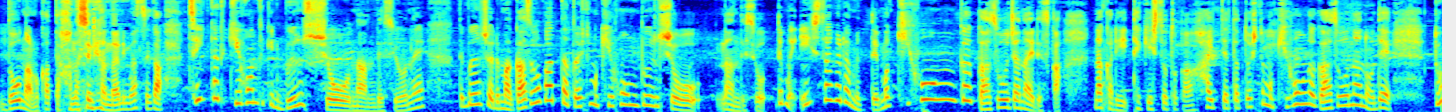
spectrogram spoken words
どうなのかって話にはなりますが、ツイッターって基本的に文章なんですよね。で、文章で、まあ画像があったとしても基本文章なんですよ。でもインスタグラムって、まあ基本が画像じゃないですか。中にテキストとか入ってたとしても基本が画像なので、ど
